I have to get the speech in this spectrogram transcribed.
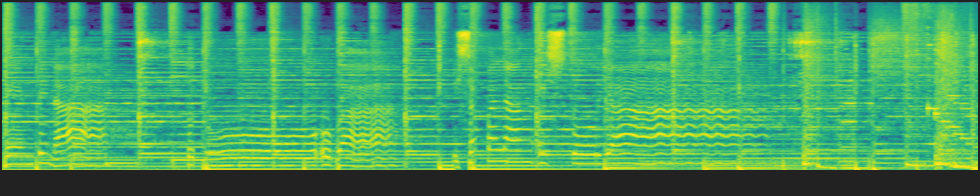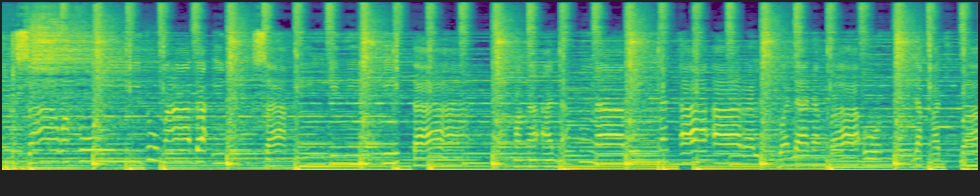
20 na. Totoo ba? Isa palang istorya. Asawa ko'y dumadaing sa aking kinikita. Mga anak namin nag-aaral Wala nang baon, lakad pa.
